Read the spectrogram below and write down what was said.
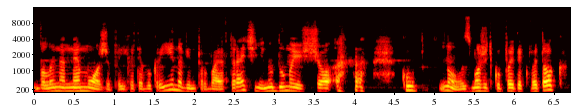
Волина не може приїхати в Україну, він пробуває в Туреччині. Ну, думаю, що куп, ну, зможуть купити квиток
